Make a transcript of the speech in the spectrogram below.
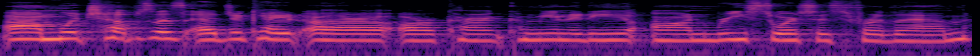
um, which helps us educate our, our current community on resources for them.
